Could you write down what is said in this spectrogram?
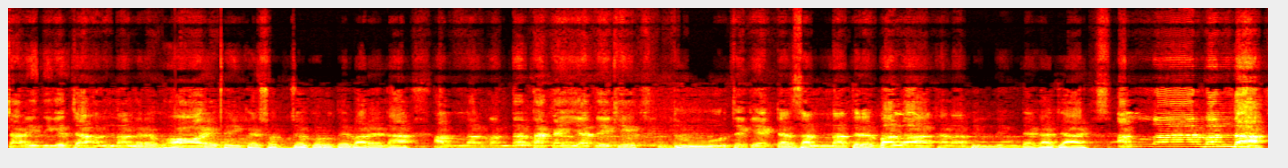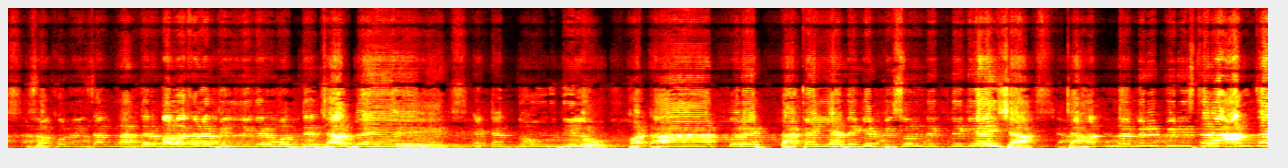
চারিদিকে জাহান নামের ভয় দেখে সহ্য করতে পারে না। আল্লাহর বান্দা তাকাইয়া দেখে দূর থেকে একটা জান্নাতের বালাখানা বিল্ডিং দেখা যায়। আল্লাহর বান্দা যখন ওই জান্নাতের বালাখানা বিল্ডিং এর মধ্যে যাবে, একটা দৌড় দিল। হঠাৎ করে তাকাইয়া দেখে পিছন দিক থেকে আইসা জাহান নামের ফিরিস্তারা আঞ্জা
